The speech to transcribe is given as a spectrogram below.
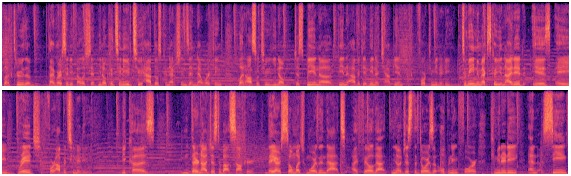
but through the Diversity Fellowship, you know, continue to have those connections and networking, but also to, you know, just being a, being an advocate, being a champion for community. To me, New Mexico United is a bridge for opportunity because they're not just about soccer. They are so much more than that. I feel that, you know, just the doors are opening for community and seeing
